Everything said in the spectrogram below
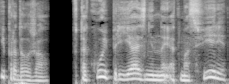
и продолжал. В такой приязненной атмосфере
